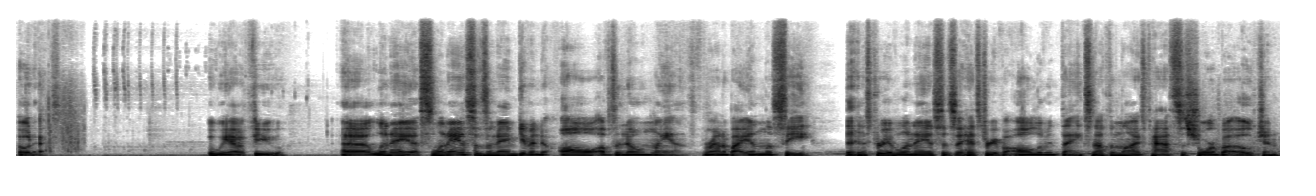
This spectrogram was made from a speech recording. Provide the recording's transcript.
Codex. Ooh, we have a few. Uh, Linnaeus. Linnaeus is a name given to all of the known lands, surrounded by endless sea. The history of Linnaeus is a history of all living things. Nothing lies past the shore but ocean.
